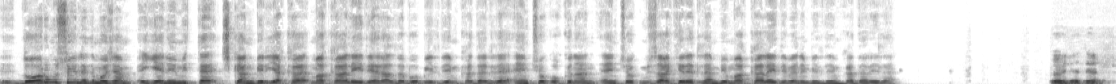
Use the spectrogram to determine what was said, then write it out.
E, doğru mu söyledim hocam? E, Yeni Ümit'te çıkan bir yaka, makaleydi herhalde bu bildiğim kadarıyla. En çok okunan, en çok müzakere edilen bir makaleydi benim bildiğim kadarıyla. Öyledir.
